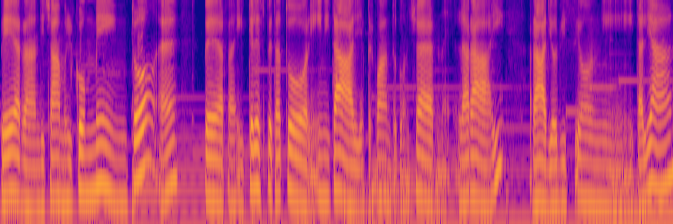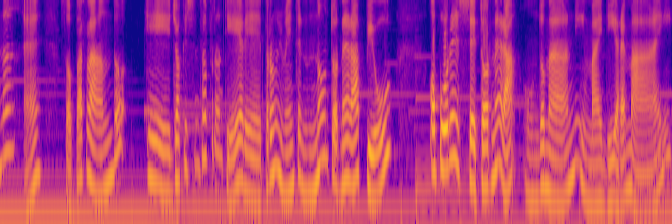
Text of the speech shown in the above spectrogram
per diciamo il commento eh, per i telespettatori in Italia per quanto concerne la RAI, Radio Audizioni Italiana, eh, sto parlando, e Giochi senza frontiere probabilmente non tornerà più, oppure se tornerà un domani, mai dire mai,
